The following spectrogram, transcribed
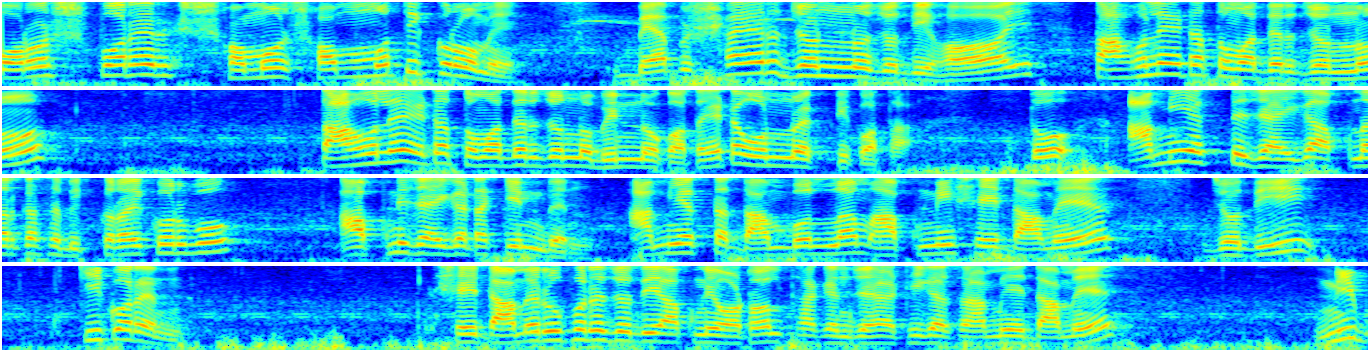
পরস্পরের সম, সম্মতিক্রমে ব্যবসায়ের জন্য যদি হয়, তাহলে এটা তোমাদের জন্য, তাহলে এটা তোমাদের জন্য ভিন্ন কথা, এটা অন্য একটি কথা। তো আমি একটা জায়গা আপনার কাছে বিক্রয় করব, আপনি জায়গাটা কিনবেন। আমি একটা দাম বললাম, আপনি সেই দামের যদি কি করেন, সেই দামের উপরে যদি আপনি অটল থাকেন যে হ্যাঁ ঠিক আছে, আমি এই দামে নিব।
